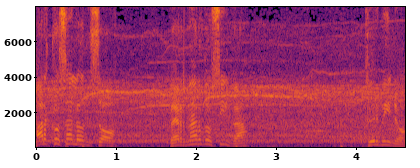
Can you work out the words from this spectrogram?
Marcos Alonso. Bernardo Silva. Firmino.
